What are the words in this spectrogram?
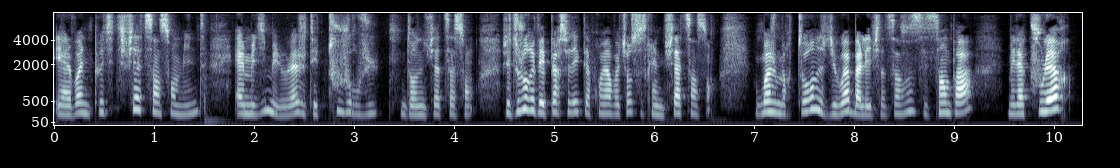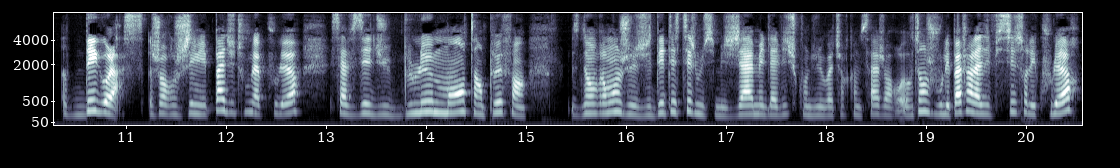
et elle voit une petite Fiat 500 Mint, elle me dit mais Lola je t'ai toujours vue dans une Fiat 500, j'ai toujours été persuadée que ta première voiture ce serait une Fiat 500. Donc moi je me retourne, je dis ouais bah les Fiat 500 c'est sympa, mais la couleur dégueulasse. Genre j'aimais pas du tout la couleur, ça faisait du bleu menthe un peu, enfin non, vraiment, je, je, détestais. Je me suis dit, mais jamais de la vie, je conduis une voiture comme ça. Genre, autant je voulais pas faire la difficile sur les couleurs,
